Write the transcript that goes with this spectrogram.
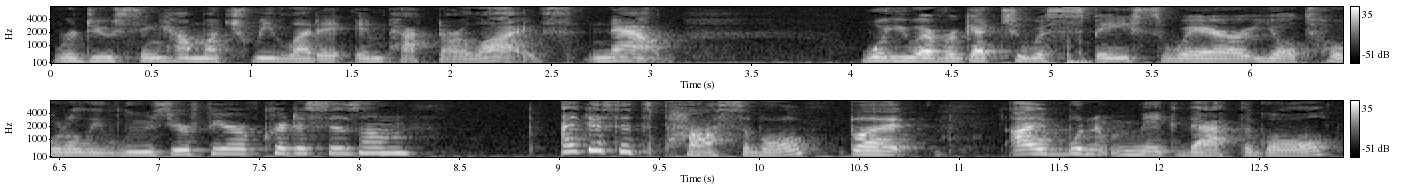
reducing how much we let it impact our lives. Now, Will you ever get to a space where you'll totally lose your fear of criticism? I guess it's possible, but I wouldn't make that the goal.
